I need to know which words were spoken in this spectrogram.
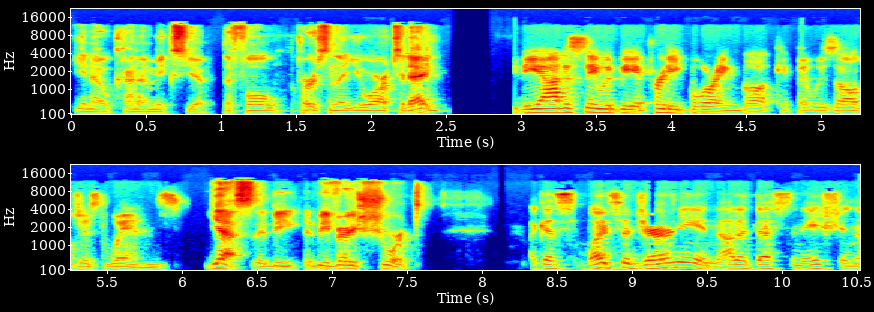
you know kind of makes you the full person that you are today. The Odyssey would be a pretty boring book if it was all just wins. Yes, it'd be it'd be very short. I guess life's a journey and not a destination.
